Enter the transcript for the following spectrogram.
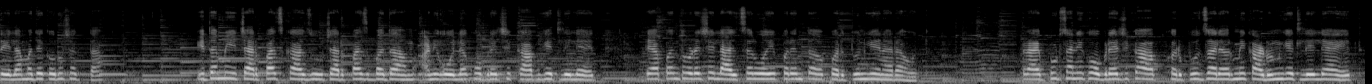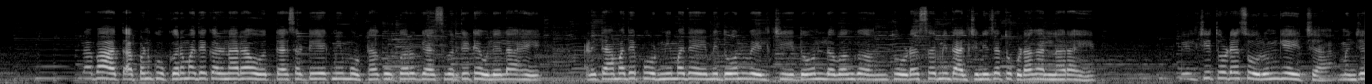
तेलामध्ये करू शकता. इथं मी चार पाच काजू चार पाच बदाम आणि ओल्या खोबऱ्याचे काप घेतलेले आहेत. ते आपण थोडेसे लालसर होईपर्यंत परतून घेणार आहोत. ड्रायफ्रूट्स आणि खोबऱ्याची काप खरपूस झाल्यावर मी काढून घेतलेले आहेत. आपला भात आपण कुकरमध्ये करणार आहोत त्यासाठी एक मी मोठा कुकर गॅसवरती ठेवलेला आहे आणि त्यामध्ये फोडणीमध्ये मी दोन वेलची दोन लवंग आणि थोडंसं मी दालचिनीचा तुकडा घालणार आहे. वेलची थोड्या सोलून घ्यायच्या म्हणजे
